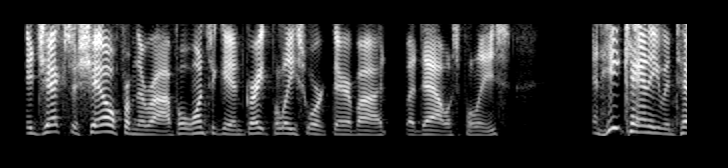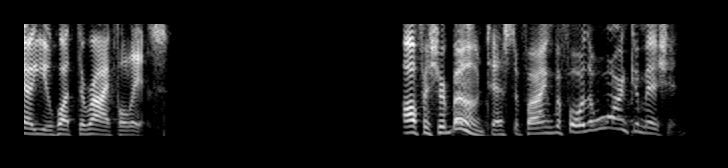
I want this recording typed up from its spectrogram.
ejects a shell from the rifle. Once again, great police work there by, by Dallas police. And he can't even tell you what the rifle is. Officer Boone testifying before the Warren Commission,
